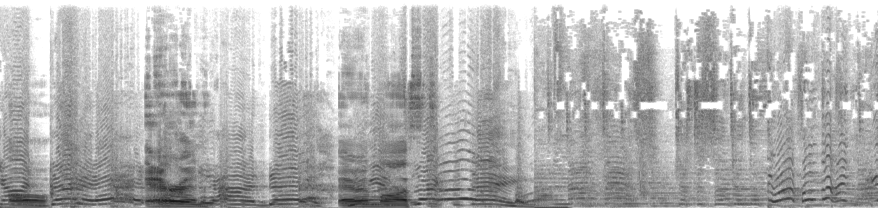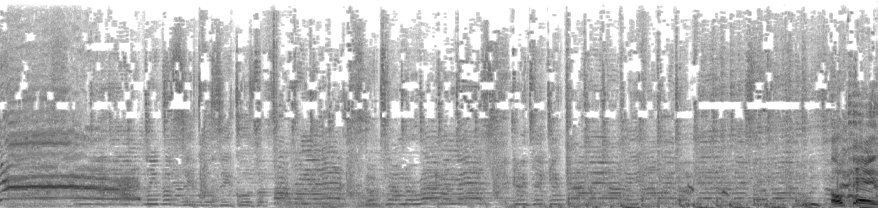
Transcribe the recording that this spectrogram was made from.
God Oh. damn it, eh? Aaron. God damn it! Aaron You got lost. slapped today. Okay,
